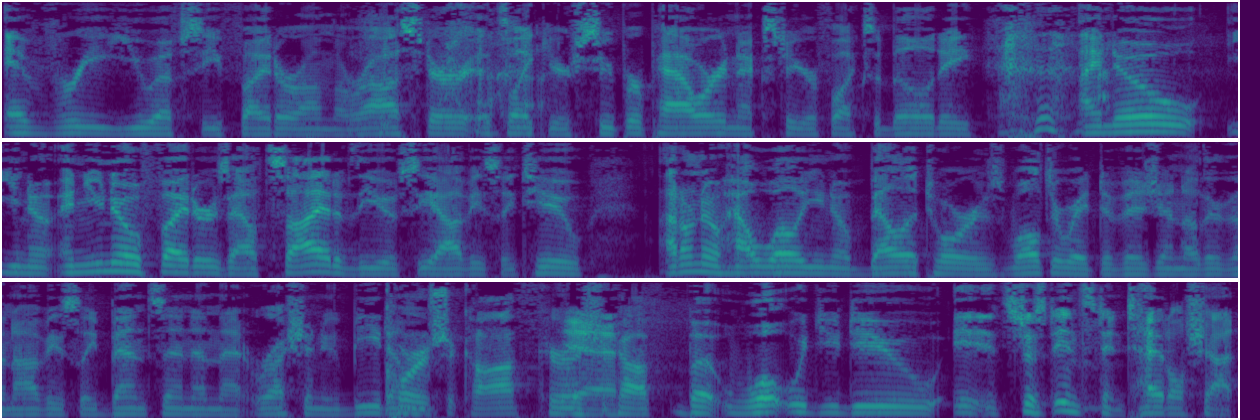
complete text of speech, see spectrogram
every UFC fighter on the roster. It's like your superpower next to your flexibility. I know, you know, and you know fighters outside of the UFC, obviously, too. I don't know how well you know Bellator's welterweight division, other than obviously Benson and that Russian who beat him, Koreshikov. Kurashikov. But what would you do? It's just instant title shot, It,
